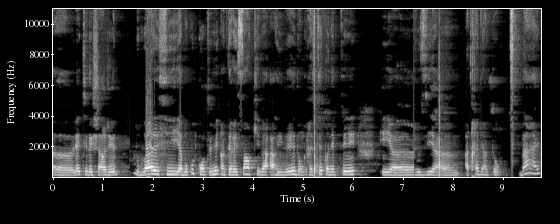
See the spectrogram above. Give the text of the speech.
euh, les télécharger. Donc voilà les il y a beaucoup de contenu intéressant qui va arriver, donc restez connectés et euh, je vous dis à, à très bientôt. Bye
